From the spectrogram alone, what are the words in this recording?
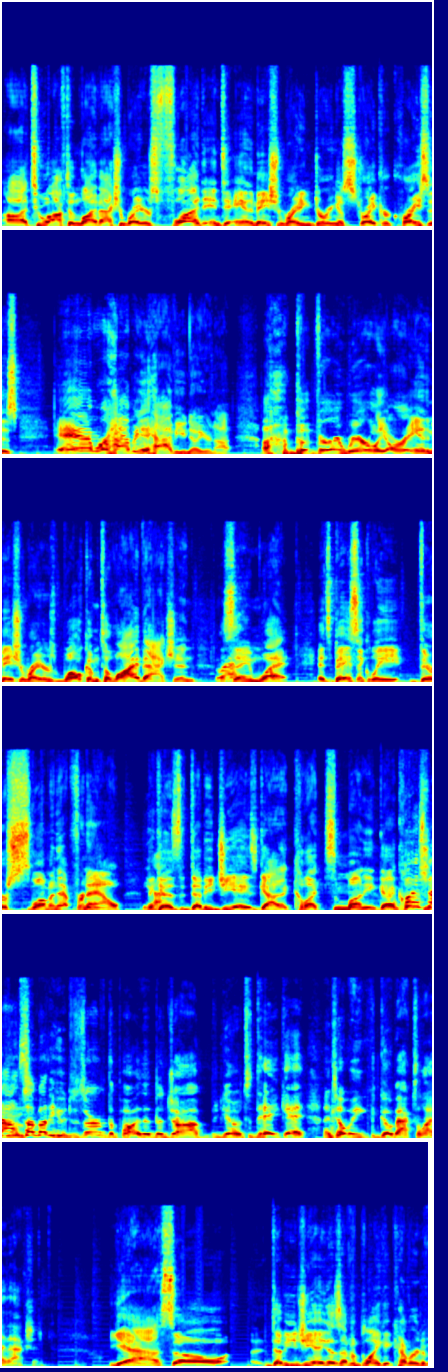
Uh, too often, live action writers flood into animation writing during a strike or crisis, and we're happy to have you. No, you're not. Uh, but very rarely are animation writers welcome to live action the Right. same way. It's basically they're slumming it for now Yeah. because the WGA's got to collect some money, got to collect Push out dues. somebody who deserved the, the the job, you know, to take it until we go back to live action. Yeah, so WGA does have a blanket covered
